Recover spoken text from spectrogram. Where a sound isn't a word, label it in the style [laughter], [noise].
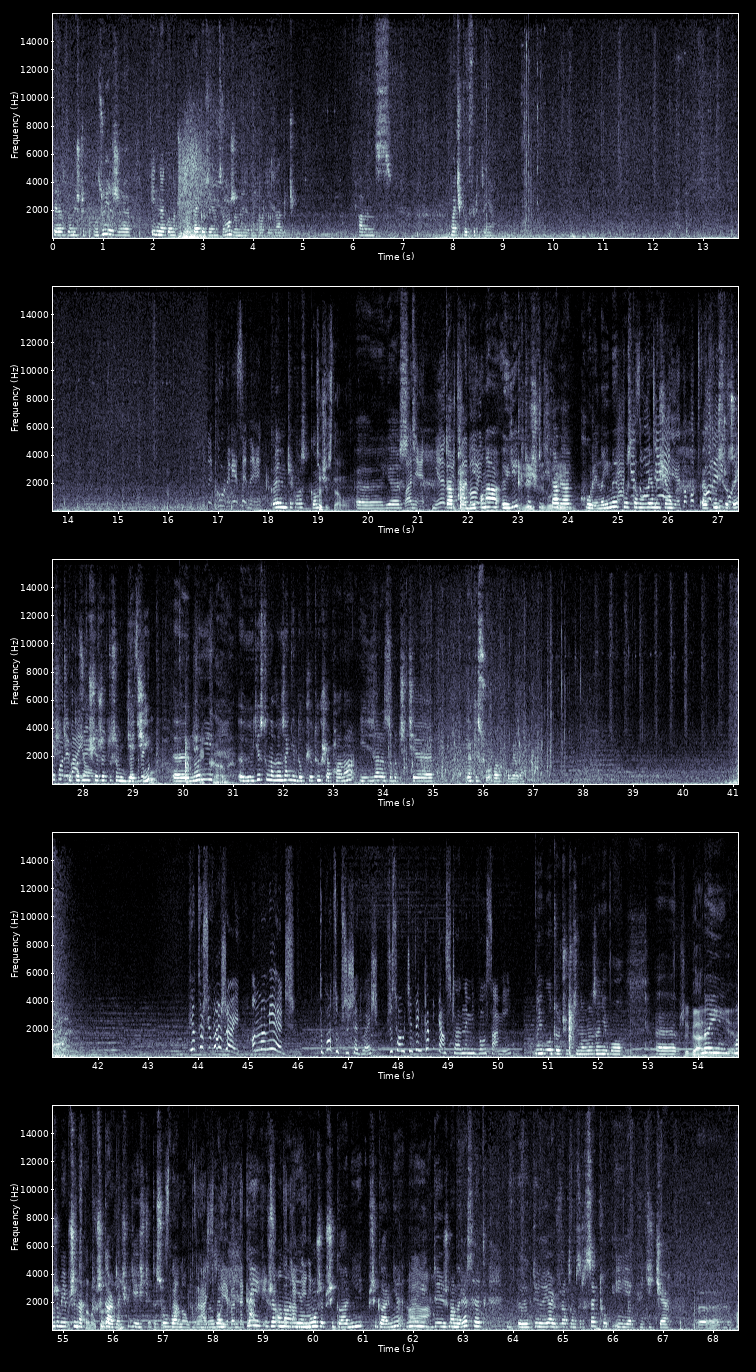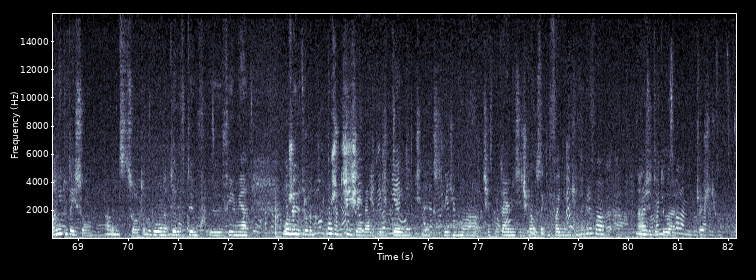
Teraz Wam jeszcze pokazuję, że innego, na przykład tego zająca możemy jak najbardziej zabić. A więc macie potwierdzenie. Kolejną ciekawostką Co się stało? e, jest Panie, nie ta pani. Ona, e, jej ktoś wystawia? Kury. No i my postanawiamy się e, pójść rozejrzeć. Okazuje się, że to są dzieci. E, No i e, jest to nawiązanie do Piotrusia Pana i zaraz zobaczycie, jakie słowa wypowiada. Piotruś, uważaj! On ma miecz! To po co przyszedłeś? Przysłał cię ten kapitan z czarnymi wąsami. No i było to oczywiście nawiązanie, bo e, Przygarnij no i je, możemy je to przyna- przestaną przygarnąć. Widzieliście te słowa, Przestaną kraść, bo je będę No i że To ona dla je mnie nie- może przygarni, przygarnie. No A. i gdy już mamy reset, y, gdy ja już wracam z resetu i jak widzicie, y, oni tutaj są. A więc co, to by było na tyle w tym y, filmie. Może jutro, może dzisiaj nawet będzie kolejny odcinek z Wiedźmina. Ciekawe, misję ciekawostek i fajnie mi się nagrywa. Na razie to Mama nie tyle. pozwala mi Cześć. rozmawiać z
